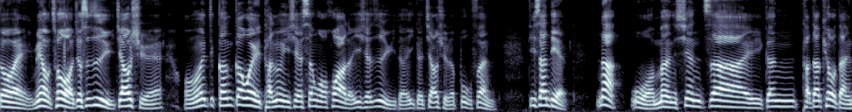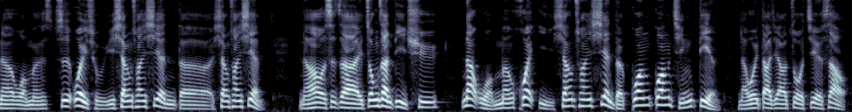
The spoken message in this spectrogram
对，没有错，就是日语教学。我们会跟各位谈论一些生活化的一些日语的一个教学的部分。第三点，那。我们现在跟塔达 Q 代呢，我们是位处于香川县的香川县，然后是在中站地区。那我们会以香川县的观光景点来为大家做介绍，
